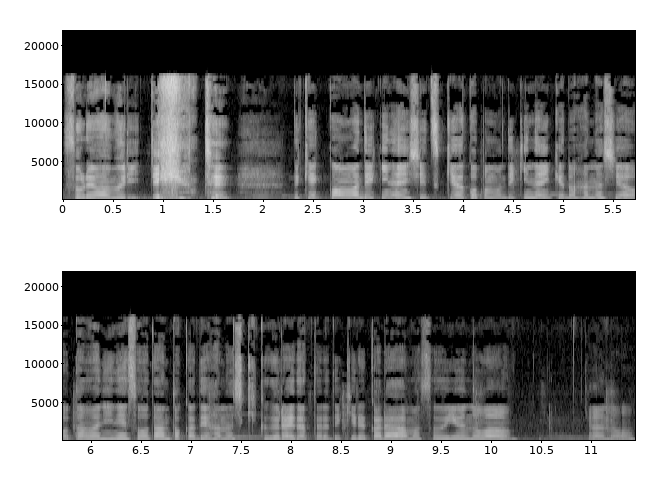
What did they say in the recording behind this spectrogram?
それは無理って言ってで結婚はできないし付き合うこともできないけど話をたまにね相談とかで話聞くぐらいだったらできるから、まあ、そういうのはあの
